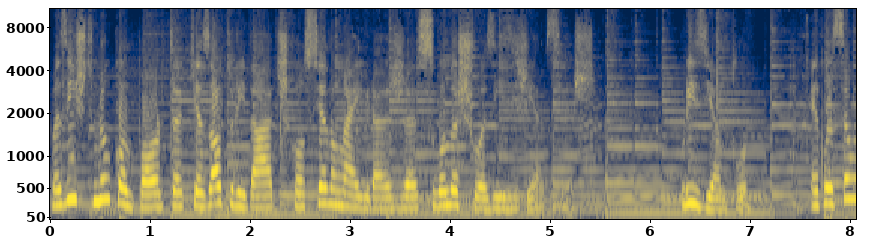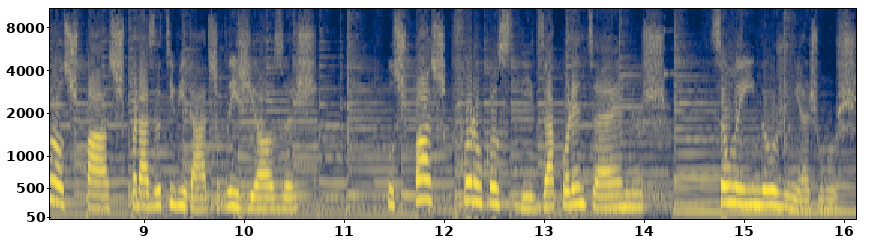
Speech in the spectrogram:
Mas isto não comporta que as autoridades concedam à Igreja segundo as suas exigências. Por exemplo, em relação aos espaços para as atividades religiosas, os espaços que foram concedidos há 40 anos são ainda os mesmos,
